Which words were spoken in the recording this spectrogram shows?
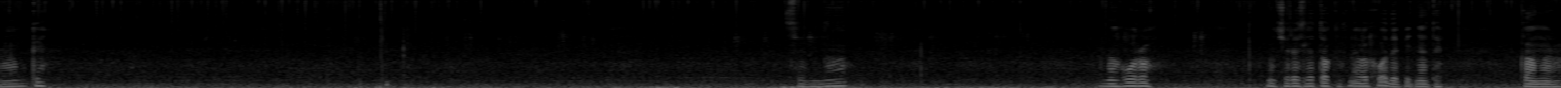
Рамки. Це дно. Нагору ну, через літок не виходить підняти камеру.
